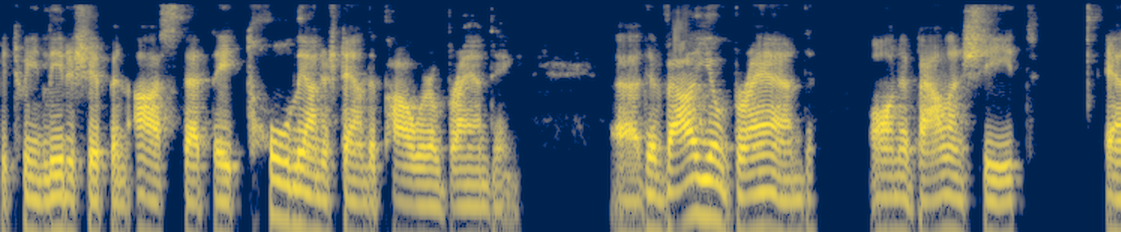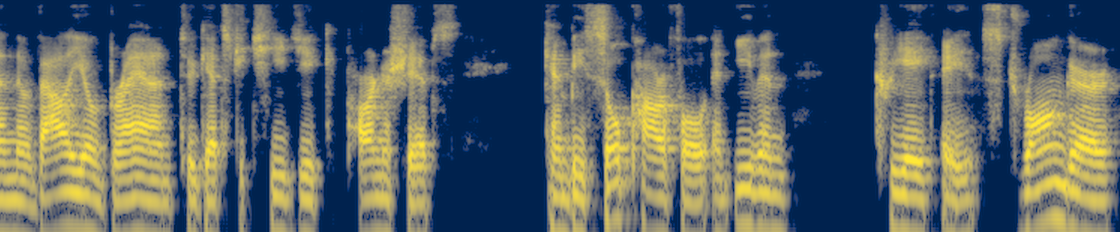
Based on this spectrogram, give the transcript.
between leadership and us that they totally understand the power of branding. Uh, the value of brand on a balance sheet and the value of brand to get strategic partnerships can be so powerful and even create a stronger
